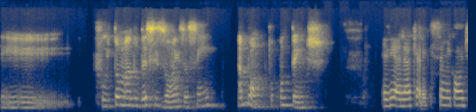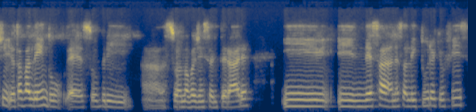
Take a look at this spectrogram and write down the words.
e fui tomando decisões assim. Tá bom, estou contente. Eliana, eu quero que você me conte. Eu estava lendo é, sobre a sua nova agência literária e, e nessa, nessa leitura que eu fiz,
